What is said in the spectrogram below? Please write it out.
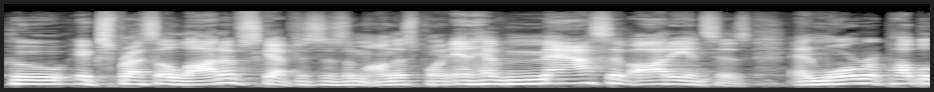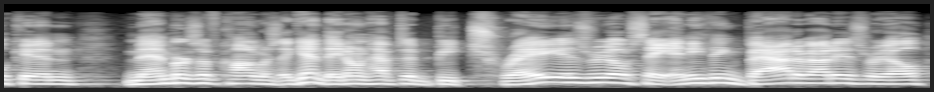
who express a lot of skepticism on this point and have massive audiences and more Republican members of Congress. Again, they don't have to betray Israel or say anything bad about Israel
